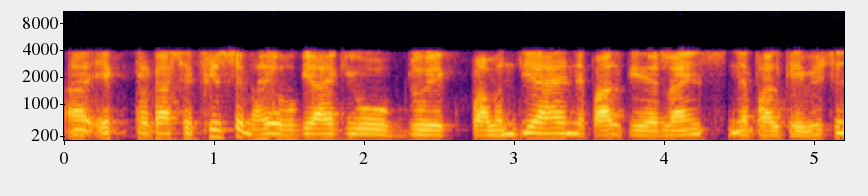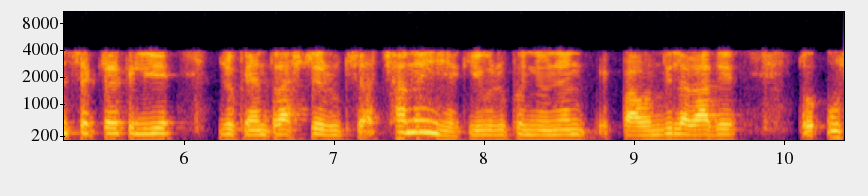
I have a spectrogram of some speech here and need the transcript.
एक प्रकार से फिर से भय हो गया है कि वो जो एक पाबंदियाँ है नेपाल के एयरलाइंस, नेपाल के एविएशन सेक्टर के लिए, जो कि अंतर्राष्ट्रीय रूप से अच्छा नहीं है कि यूरोपियन यूनियन पाबंदी लगा दे तो उस,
